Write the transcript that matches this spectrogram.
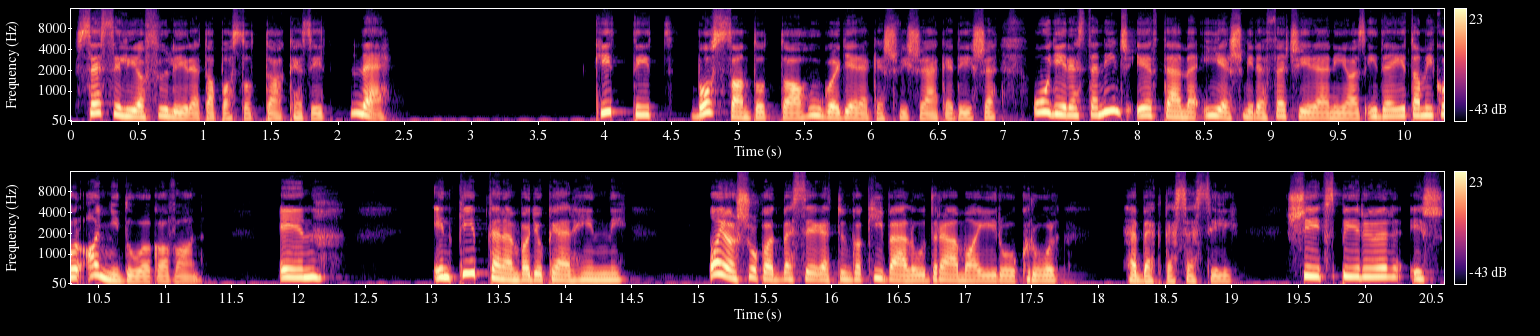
Cecilia fülére tapasztotta a kezét. – Ne! Kittit bosszantotta a húga gyerekes viselkedése. Úgy érezte, nincs értelme ilyesmire fecsérelni az idejét, amikor annyi dolga van. Én... én képtelen vagyok elhinni. Olyan sokat beszélgettünk a kiváló drámaírókról, hebegte Cecily. Shakespeare-ről és,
